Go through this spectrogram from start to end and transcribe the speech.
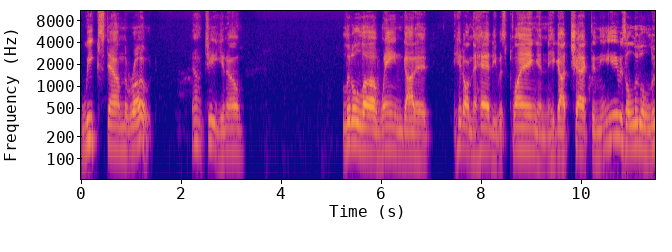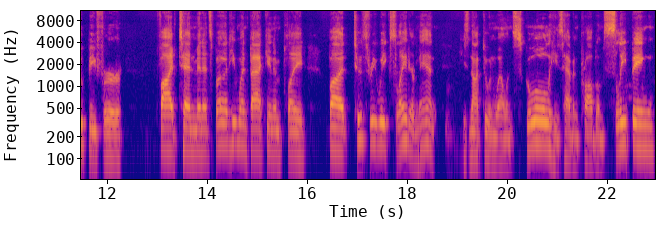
weeks down the road. Now, gee, you know, little uh, Wayne got a hit on the head. He was playing and he got checked, and he was a little loopy for five, ten minutes, but he went back in and played. But two, three weeks later, man, he's not doing well in school. He's having problems sleeping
